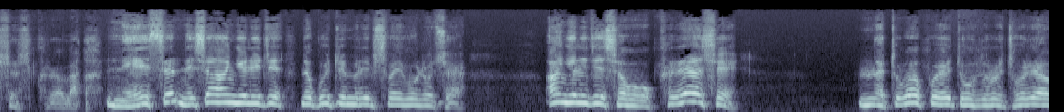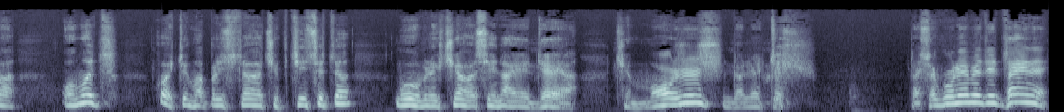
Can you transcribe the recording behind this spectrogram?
с крила. Не са, не са ангелите, на които им липсва еволюция. Ангелите са окраси на това, което удовлетворява умът, който има представа, че птицата го облегчава с една идея, че можеш да летиш. Това са големите тайни.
